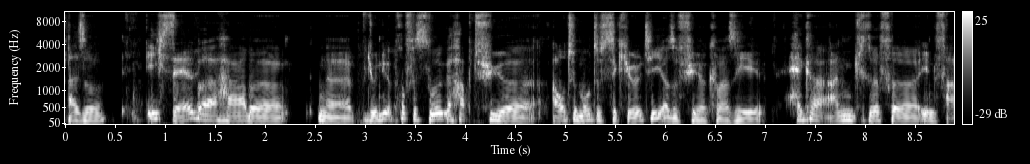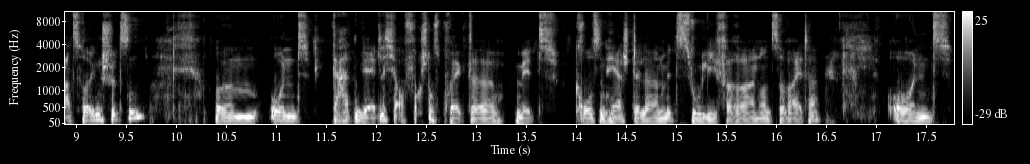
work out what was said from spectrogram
Also ich selber habe eine Juniorprofessur gehabt für Automotive Security, also für quasi Hackerangriffe in Fahrzeugen schützen. Ähm, und da hatten wir etliche auch Forschungsprojekte mit großen Herstellern, mit Zulieferern und so weiter. Und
